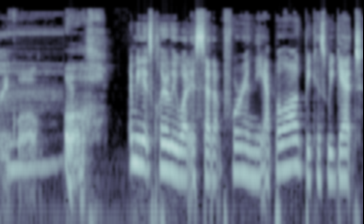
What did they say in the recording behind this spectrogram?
prequel. Ugh. I mean, it's clearly what is set up for in the epilogue because we get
